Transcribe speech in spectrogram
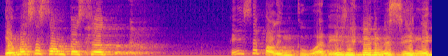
Ya masa sampai se Kayaknya saya paling tua di, di sini.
